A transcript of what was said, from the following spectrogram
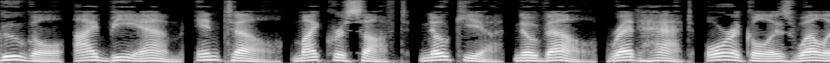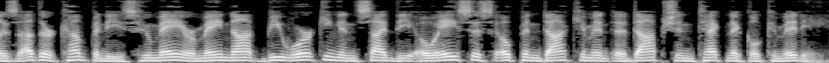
Google, IBM, Intel, Microsoft, Nokia, Novell, Red Hat, Oracle as well as other companies who may or may not be working inside the OASIS Open Document Adoption Technical Committee.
